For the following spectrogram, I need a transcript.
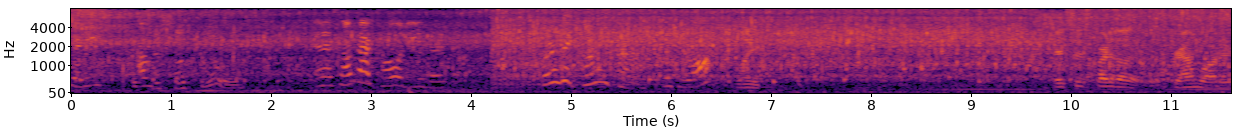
pretty. it's just so cool. And it's not that cold either. Where is it coming from? This rock? Like, it's just part of the groundwater.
